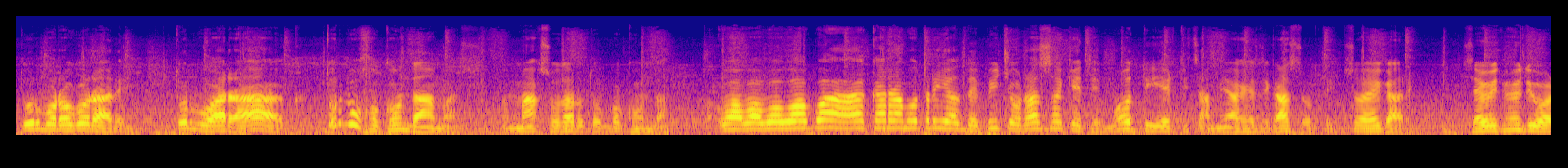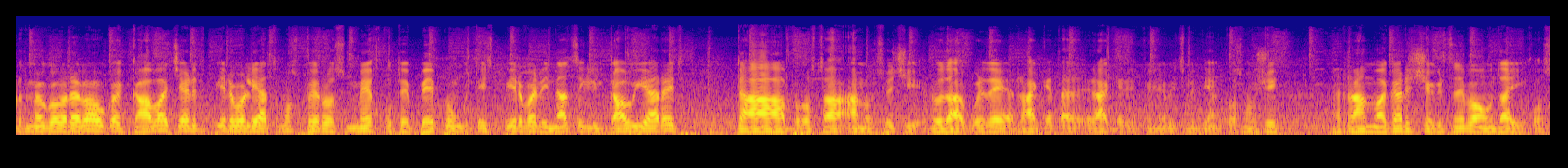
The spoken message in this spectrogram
ტურბო როგორ არის? ტურბო არა აქვს ტურბო ხო ქონდა ამას? მახს 28 ტურბო ქონდა. ვა ვა ვა ვა ვა აკარა მოტრიალდე ბიჭო რა საკეთე მოდი ერთი წამი ახ ესე გასწორდი. სო ეგ არის. ზევით მივდივართ მეგობრებო უკვე გავაჭერეთ პირველი ატმოსფეროს მეხუთე ბ პუნქტის პირველი ნაწილი გავიარეთ და პროსტა ანუ ცეჩი რო დააკვირდე რაკეტა რაკეტით ვინებიც მიდიან კოსმოსში რა მაგარი შეგრძნება უნდა იყოს.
